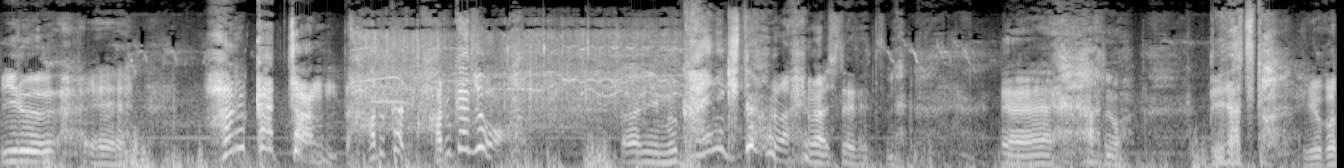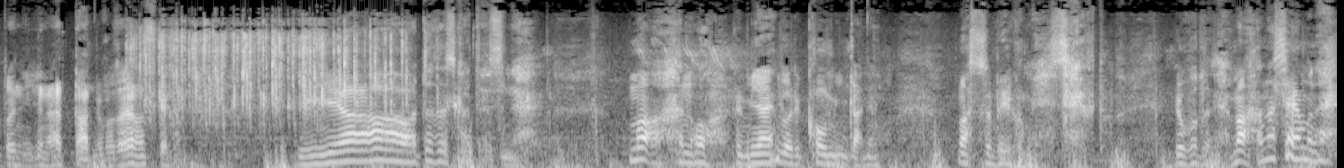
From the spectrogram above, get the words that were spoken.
いる、えー、はるかちゃん、はるか、はるか城に迎えに来てもらいましてですね、えー、あの、離脱ということになったんでございますけど、いやー、慌ただしかったですね。まあ、あの、南堀公民館でも、まあ、滑り込みセーフということで、まあ、話し合いもね、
